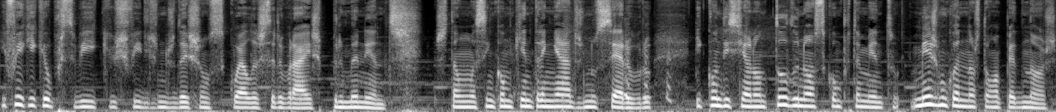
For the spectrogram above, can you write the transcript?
E foi aqui que eu percebi que os filhos nos deixam sequelas cerebrais permanentes. Estão assim como que entranhados no cérebro e condicionam todo o nosso comportamento, mesmo quando não estão ao pé de nós.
